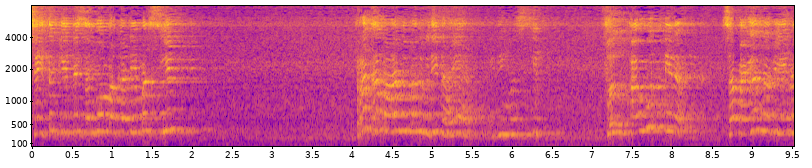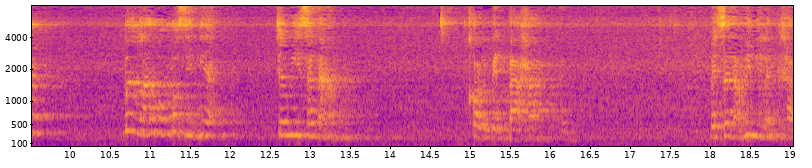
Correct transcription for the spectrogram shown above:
เศรษฐกิจในสังคมมันก็ในมัสยิด รัฐบาลนี่มันอยู่ที่ไหนอะอยู่ที่มัสยิด ฝึกอาวุธนี่นะสมัยท่านนบีนะเบื้องหลังของมัสยิดเนี่ย จะมีสนาม ก็เป็นบาฮะเป็นสนามไม่มีหลังคา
